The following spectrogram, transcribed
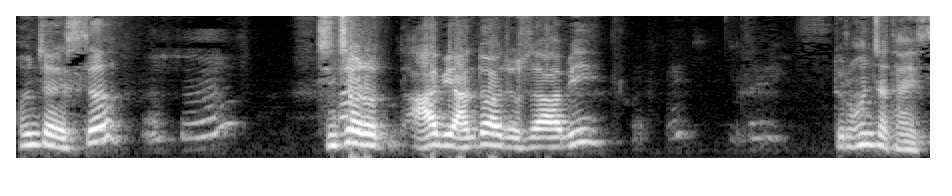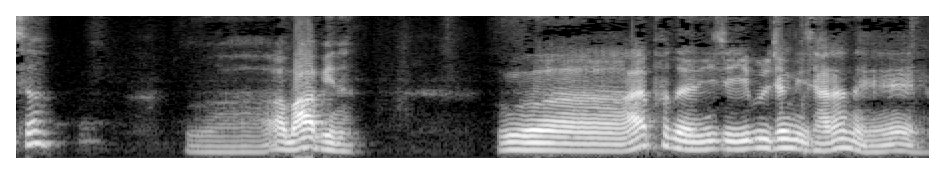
혼자 했어? 응? 진짜로 아비 안 도와줬어, 아비? 뚜루 혼자 다 했어? 우와, 아, 마비는? 우와, 알프는 이제 이불 정리 잘하네.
